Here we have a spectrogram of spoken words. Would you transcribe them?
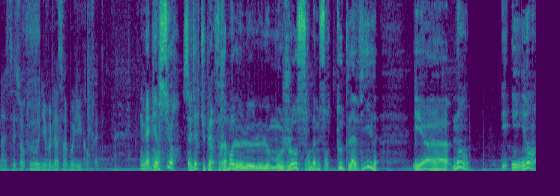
Bah, c'est surtout au niveau de la symbolique en fait. Mais bien sûr, ça veut dire que tu perds vraiment le, le, le, le mojo sur même sur toute la ville. Et euh, non. Et, non,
